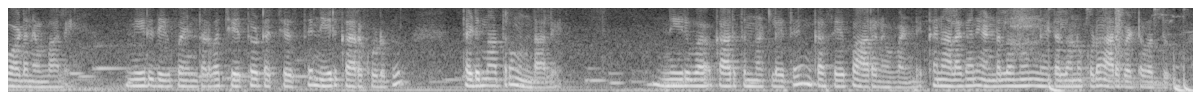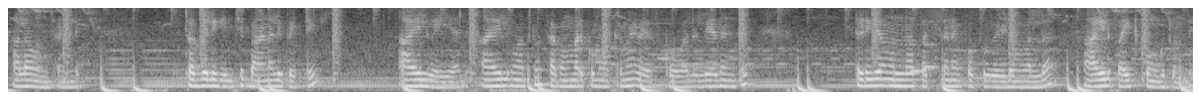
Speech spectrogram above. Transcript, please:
వాడనివ్వాలి. నీరు దిగిపోయిన తర్వాత చేత్తో టచ్ చేస్తే నీరు కారకూడదు. తడి మాత్రం ఉండాలి. నీరు కారుతున్నట్లయితే ఇంకాసేపు ఆరనివ్వండి. కానీ అలాగని ఎండలోనూ నీడలోనూ కూడా ఆరబెట్టవద్దు. అలా ఉంచండి. స్టవ్ వెలిగించి బాణలి పెట్టి ఆయిల్ వేయాలి. ఆయిల్ మాత్రం సగం వరకు మాత్రమే వేసుకోవాలి. లేదంటే తడిగా ఉన్న పచ్చిశనగపప్పు వేయడం వల్ల ఆయిల్ పైకి పొంగుతుంది.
